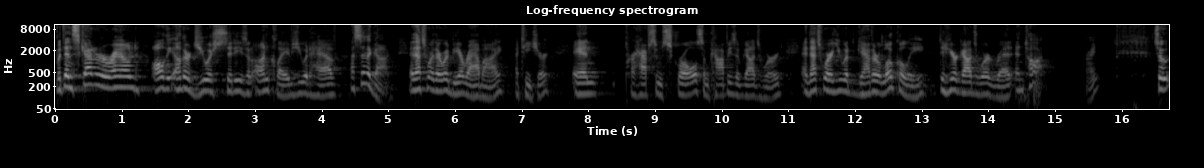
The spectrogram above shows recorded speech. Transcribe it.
But then scattered around all the other Jewish cities and enclaves, you would have a synagogue. And that's where there would be a rabbi, a teacher, and perhaps some scrolls, some copies of God's word. And that's where you would gather locally to hear God's word read and taught, right? So,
